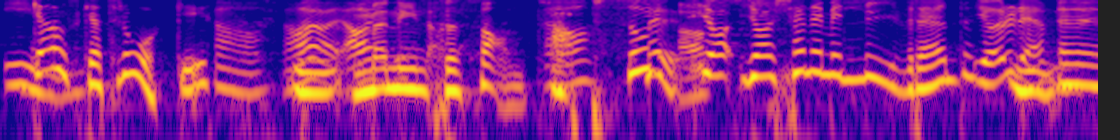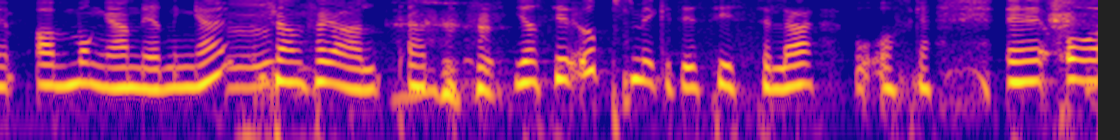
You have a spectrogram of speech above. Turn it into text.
In. Ganska tråkigt. Ja, ja, ja, ja, Men det är klart. intressant. Ja. Absolut. Men jag, jag känner mig livrädd. Gör du det? Eh, av många anledningar. Framförallt att jag ser upp så mycket till Sissela och Oskar. Eh, och,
